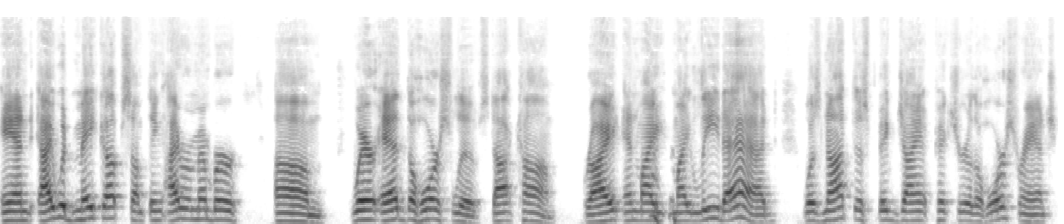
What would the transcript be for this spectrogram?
And I would make up something. I remember um, where Ed the horse lives.com, right? And my my lead ad was not this big giant picture of the horse ranch.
